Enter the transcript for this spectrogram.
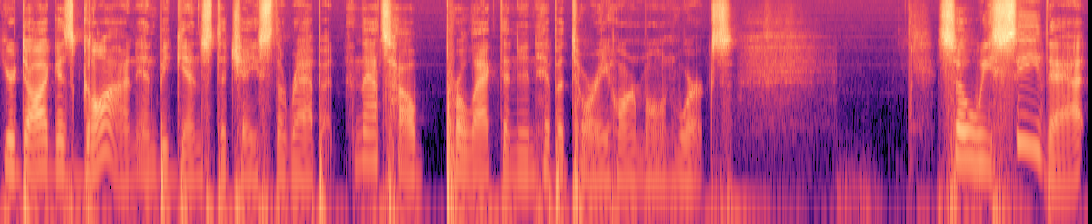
your dog is gone and begins to chase the rabbit. And that's how prolactin inhibitory hormone works. So we see that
